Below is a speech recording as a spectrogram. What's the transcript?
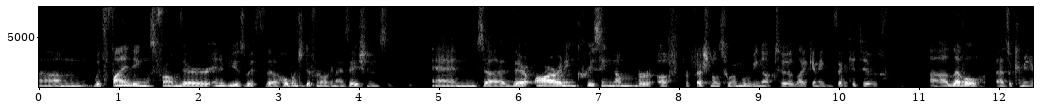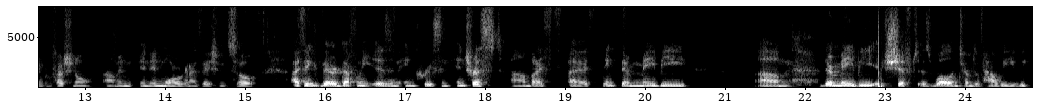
um, with findings from their interviews with a whole bunch of different organizations. And uh, there are an increasing number of professionals who are moving up to like an executive uh, level as a community professional um, in, in, more organizations. So I think there definitely is an increase in interest, um, but I, th- I think there may be um, there may be a shift as well in terms of how we we,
